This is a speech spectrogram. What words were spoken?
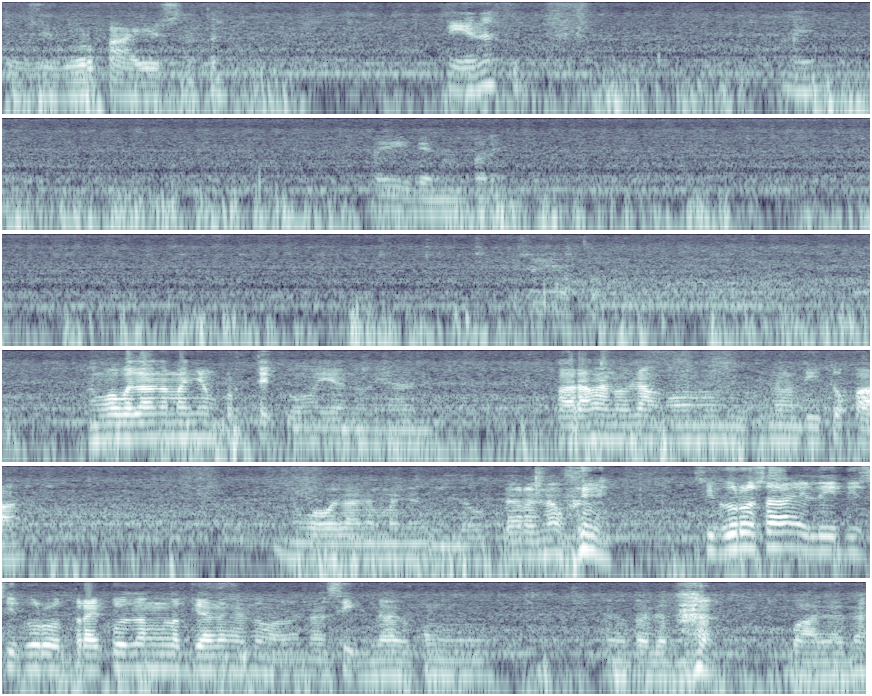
So siguro paayos na to. Ayan na. Ay. Ay, ganun pa rin. Kaya to. Nawawala naman yung protect ko. Ayan o, yan. Parang ano lang kung nandito ka, nawawala naman yung ilaw. Pero na siguro sa LED siguro try ko lang lagyan ng ano ah, ng signal kung ano talaga bahala na.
